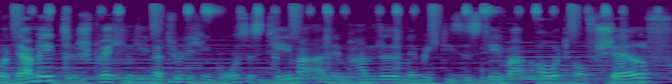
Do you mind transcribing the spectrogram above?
Und damit sprechen die natürlich ein großes Thema an im Handel, nämlich dieses Thema Out of Shelf.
